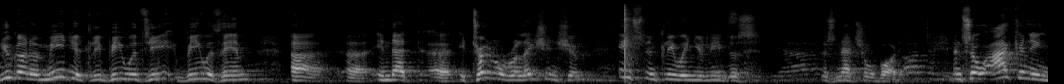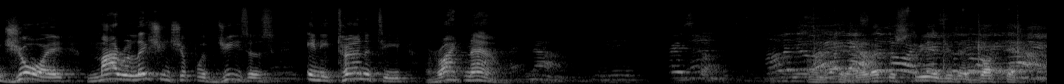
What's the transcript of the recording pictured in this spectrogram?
you're going to immediately be with, be with Him uh, uh, in that uh, eternal relationship instantly when you leave this, this natural body. And so I can enjoy my relationship with Jesus in eternity right now. Okay, well, that was three of you that got that.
